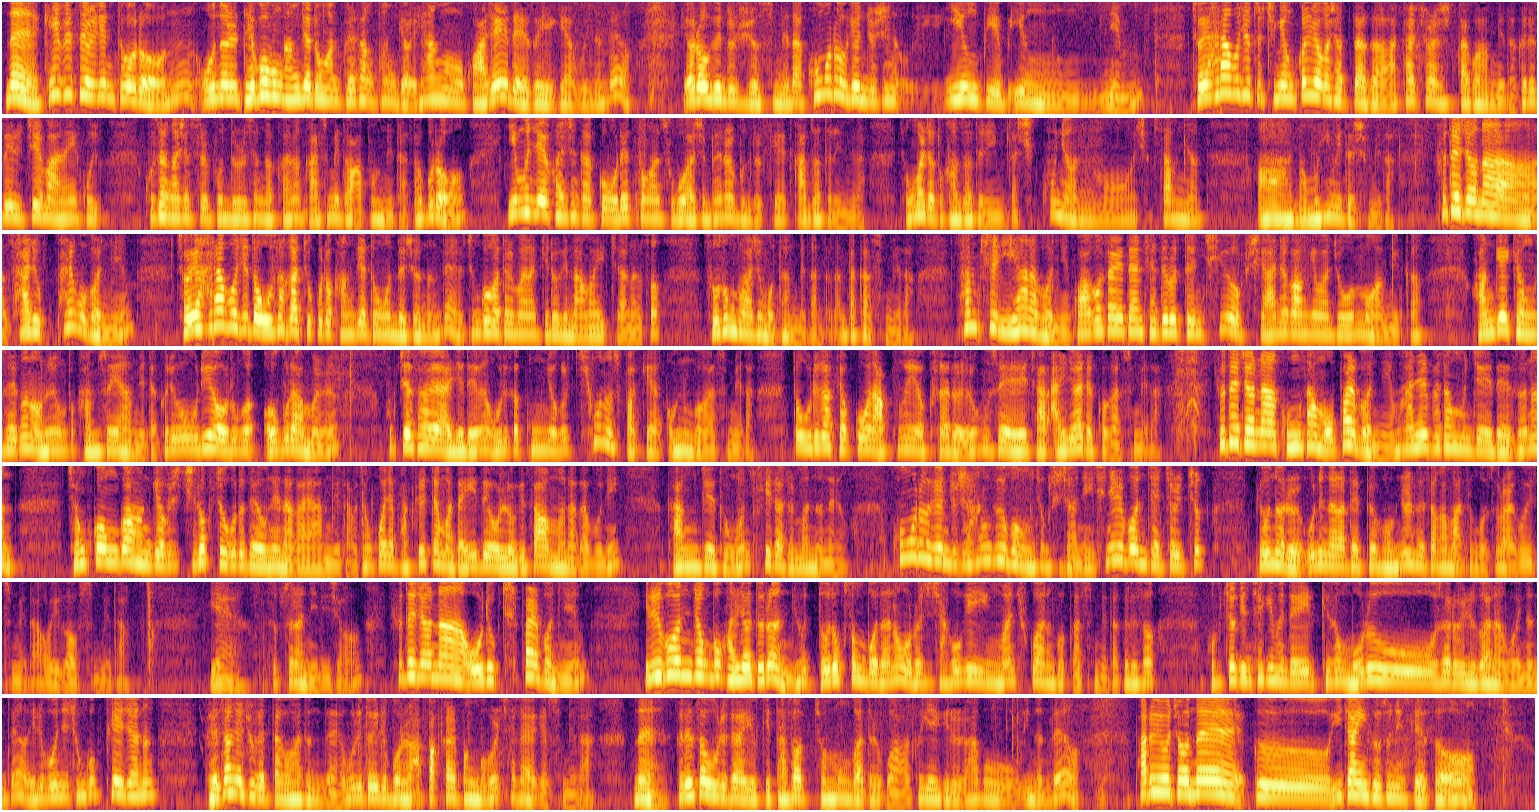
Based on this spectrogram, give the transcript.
네, KBS 열린 토론 오늘 대법원 강제동원 배상 판결 향후 과제에 대해서 얘기하고 있는데요. 여러 의견들 주셨습니다. 콩으로 의견 주신 이응비 이응님 저희 할아버지도 징용 끌려가셨다가 탈출하셨다고 합니다. 그래서 일주일 만에 고, 고생하셨을 분들을 생각하면 가슴이 더 아픕니다. 더불어 이 문제에 관심 갖고 오랫동안 수고하신 패널 분들께 감사드립니다. 정말 저도 감사드립니다. 19년, 뭐 13년. 아, 너무 힘이 드십니다. 휴대전화 4689번님. 저희 할아버지도 오사카 쪽으로 강제 동원되셨는데 증거가 될 만한 기록이 남아있지 않아서 소송도 하지 못합니다. 안타깝습니다. 372 하나번님. 과거사에 대한 제대로 된 치유 없이 한일 관계만 좋으면 뭐합니까? 관계 경색은 어느 정도 감수해야 합니다. 그리고 우리의 억울함을 국제사회에 알리려면 우리가 공력을 키우는 수밖에 없는 것 같습니다. 또 우리가 겪어온 아픔의 역사를 후세에 잘 알려야 될 것 같습니다. 휴대전화 0358번님, 한일 배상 문제에 대해서는 정권과 관계없이 지속적으로 대응해 나가야 합니다. 정권이 바뀔 때마다 이데올로기 싸움만 하다 보니 강제 동원 피해자들만 느네요. 콩으로 의견 주신 한규봉 정치자니 신일본 제철 측 변호를 우리나라 대표 법률 회사가 맡은 것으로 알고 있습니다. 어이가 없습니다. 예, 씁쓸한 일이죠. 휴대전화 5678번님. 일본 정부 관료들은 도덕성보다는 오로지 자국의 이익만 추구하는 것 같습니다. 그래서 법적인 책임에 대해 계속 모르서로 일관하고 있는데요. 일본이 중국 피해자는 배상해주겠다고 하던데 우리도 일본을 압박할 방법을 찾아야겠습니다. 네, 그래서 우리가 이렇게 다섯 전문가들과 그 얘기를 하고 있는데요. 바로 요 전에 그 이장희 교수님께서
